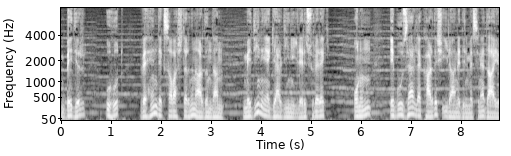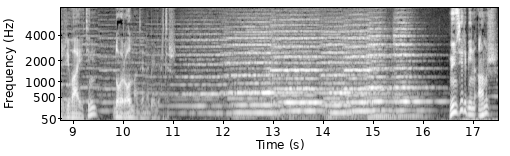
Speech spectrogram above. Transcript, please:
Bedir, Uhud ve Hendek savaşlarının ardından Medine'ye geldiğini ileri sürerek, onun Ebu Zer'le kardeş ilan edilmesine dair rivayetin doğru olmadığını belirtir. Münzir bin Amr,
